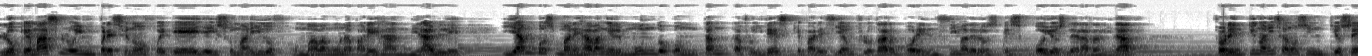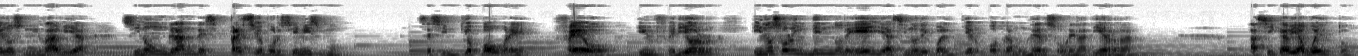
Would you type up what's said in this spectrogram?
lo que más lo impresionó fue que ella y su marido formaban una pareja admirable y ambos manejaban el mundo con tanta fluidez que parecían flotar por encima de los escollos de la realidad. Florentino Ariza no sintió celos ni rabia, sino un gran desprecio por sí mismo. Se sintió pobre, feo, inferior y no solo indigno de ella, sino de cualquier otra mujer sobre la tierra. Así que había vuelto,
